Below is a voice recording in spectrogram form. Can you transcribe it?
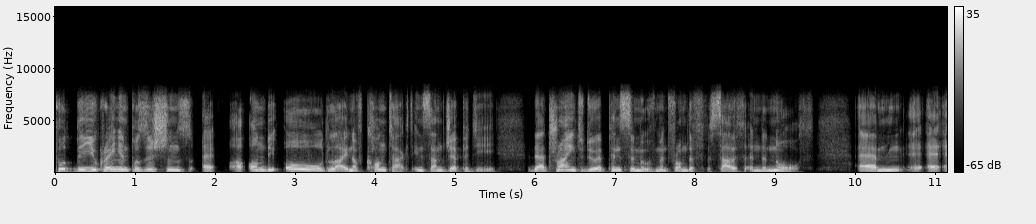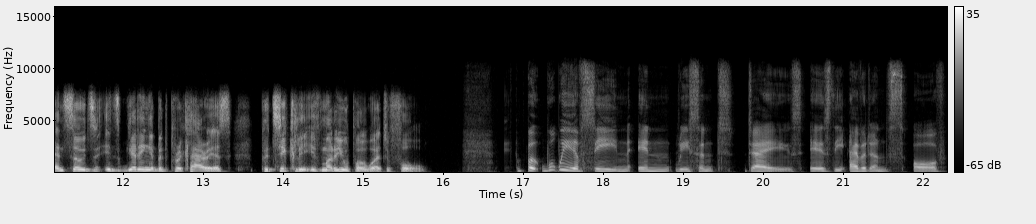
put the Ukrainian positions uh, on the old line of contact in some jeopardy. They're trying to do a pincer movement from the south and the north. Um, and so it's, it's getting a bit precarious, particularly if Mariupol were to fall. But what we have seen in recent days is the evidence of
